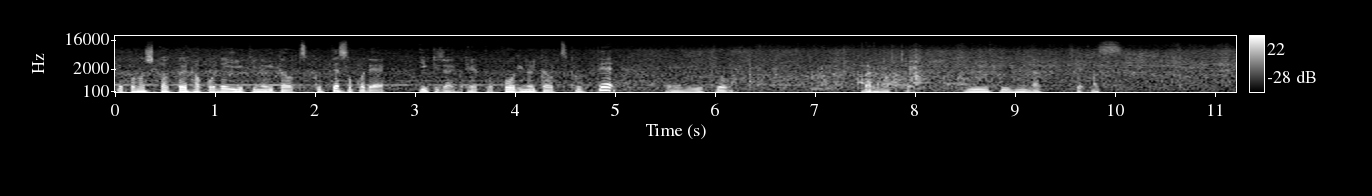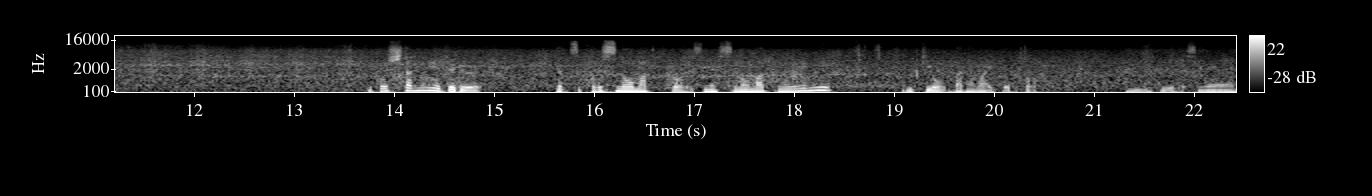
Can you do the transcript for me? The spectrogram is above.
と。で、この四角い箱で雪の板を作って、そこで、雪じゃ、えっ、と、氷の板を作って、えー雪をばらまくという風になってます。で、これ下に見えてるやつ、これスノーマットですね。スノーマットの上に雪をばらまいてるという風ですね。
